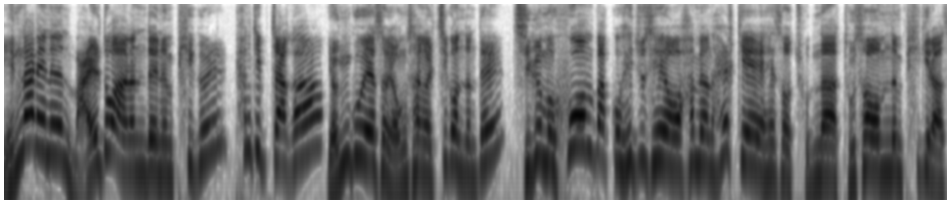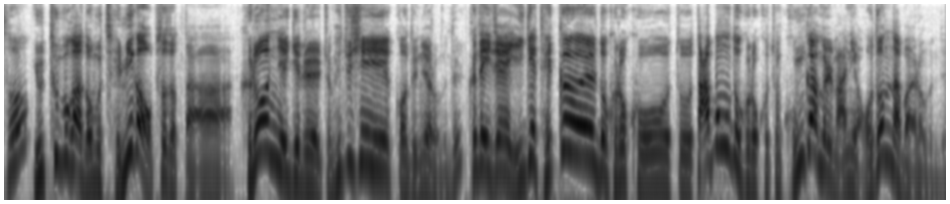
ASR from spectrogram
옛날에는 말도 안 되는 픽을 편집자가 연구해서 영상을 찍었는데 지금은 후원받고 해주세요 하면 할게 해서 존나 두서없는 픽이라서 유튜브가 너무 재미가 없어졌다. 그런 얘기를 좀 해주시거든요 여러분들. 근데 이제 이게 댓글도 그렇고 또 따봉도 그렇고 좀 공감을 많이 얻었나봐요 여러분들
